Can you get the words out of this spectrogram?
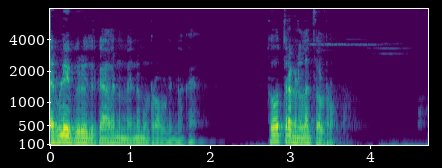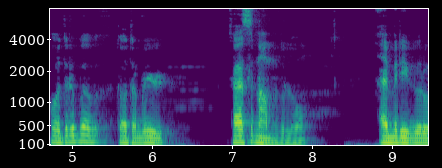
அருளை பெறுவதற்காக நம்ம என்ன பண்ணுறோம் அப்படின்னாக்கா தோத்திரங்கள்லாம் சொல்கிறோம் ஒரு திருப்ப தோத்திரங்கள் சகசிரநாமம் சொல்லுவோம். அதுமாரி ஒரு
